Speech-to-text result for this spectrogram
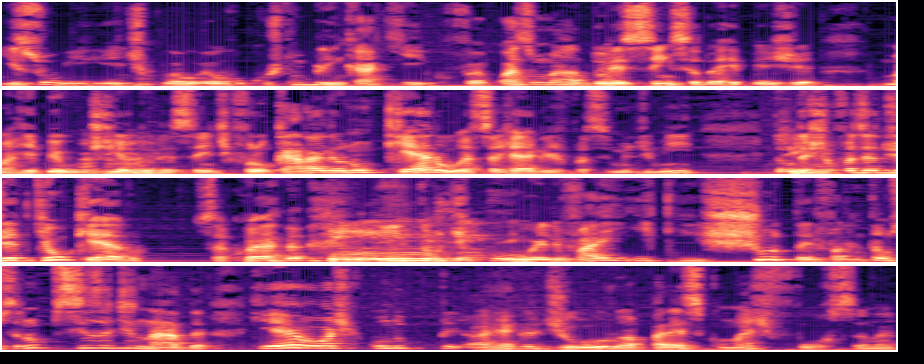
Isso, e, tipo, eu, eu, costumo brincar que foi quase uma adolescência do RPG, uma rebeldia uhum. adolescente, que falou, caralho, eu não quero essas regras pra cima de mim, então Sim. deixa eu fazer do jeito que eu quero. Sacou? Sim, então, sim, tipo, sim. ele vai e, e, chuta, ele fala, então, você não precisa de nada. Que é, eu acho que quando a regra de ouro aparece com mais força, né?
